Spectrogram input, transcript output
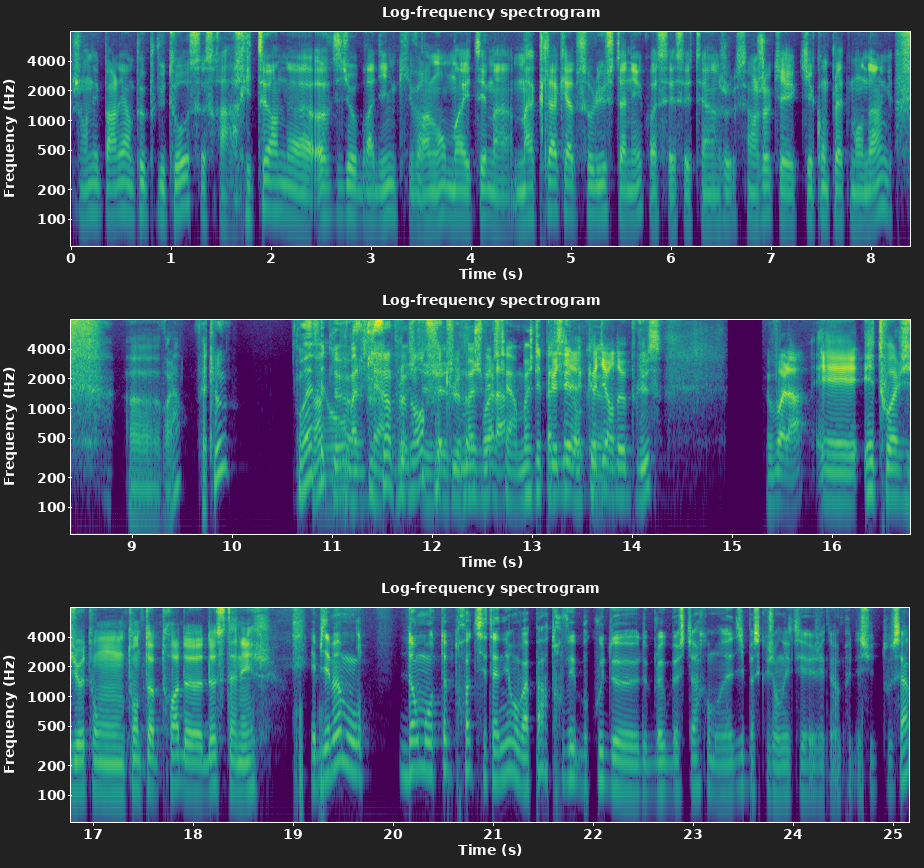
j'en ai parlé un peu plus tôt. Ce sera Return of the Obra Dinn qui vraiment moi a été ma, ma claque absolue cette année. Quoi, C'est- c'était un jeu, c'est un jeu qui est, qui est complètement dingue. Euh, voilà, faites-le. Ouais, Hein, faites-le. tout faire. simplement, Moi, je- je- faites-le. Moi, je vais Voilà. le faire. Moi, je l'ai pas Que, fait. dire, donc, que euh, dire de plus? Voilà. Et, et toi, JE, ton, ton top 3 de, de cette année? Et bien même mon- dans mon top 3 de cette année, on va pas retrouver beaucoup de, blockbusters comme on a dit parce que j'en étais j'étais un peu déçu de tout ça.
